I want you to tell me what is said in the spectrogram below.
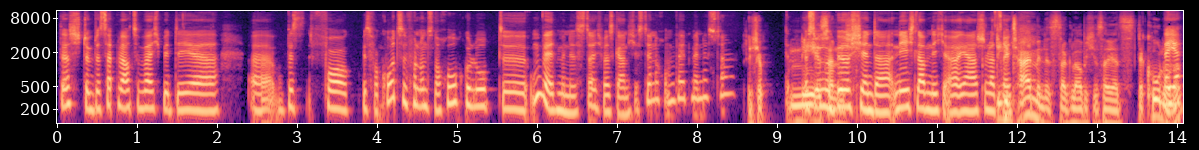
Das stimmt. Das hatten wir auch zum Beispiel der äh, bis, vor, bis vor kurzem von uns noch hochgelobte Umweltminister. Ich weiß gar nicht, ist der noch Umweltminister? Ich habe Nee, das ist junge Bürschchen da. Nee, ich glaube nicht. Äh, ja, schon Digitalminister, glaube ich, ist er jetzt. Der Kohle. Naja, ne?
